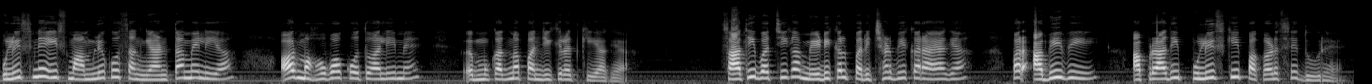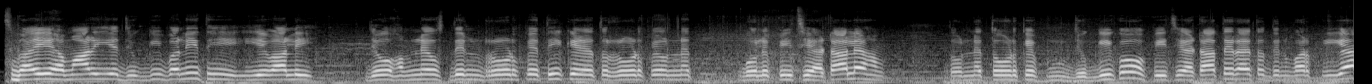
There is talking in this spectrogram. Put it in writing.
पुलिस ने इस मामले को संज्ञानता में लिया और महोबा कोतवाली में मुकदमा पंजीकृत किया गया। साथ ही बच्ची का मेडिकल परीक्षण भी कराया गया, पर अभी भी अपराधी पुलिस की पकड़ से दूर है। भाई, हमारी ये झुग्गी बनी थी, ये वाली, जो हमने उस दिन रोड पे थी के तो रोड पे उनने बोले, पीछे हटा ले हम। तो उनने तोड़ के झुग्गी को पीछे हटाते रहे तो दिन भर किया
